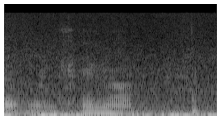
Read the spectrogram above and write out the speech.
Das ist ein Abend.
